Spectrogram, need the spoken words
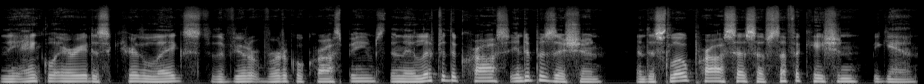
in the ankle area to secure the legs to the vertical cross beams. Then they lifted the cross into position, and the slow process of suffocation began.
